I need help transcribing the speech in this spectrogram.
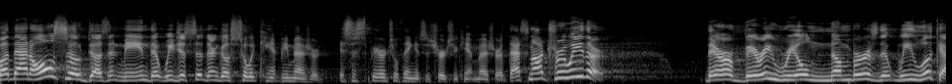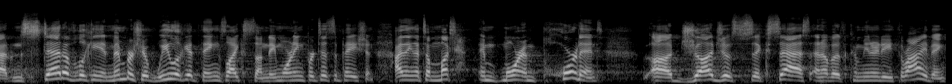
But that also doesn't mean that we just sit there and go, so it can't be measured. It's a spiritual thing, it's a church, you can't measure it. That's not true either. There are very real numbers that we look at. Instead of looking at membership, we look at things like Sunday morning participation. I think that's a much more important uh, judge of success and of a community thriving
